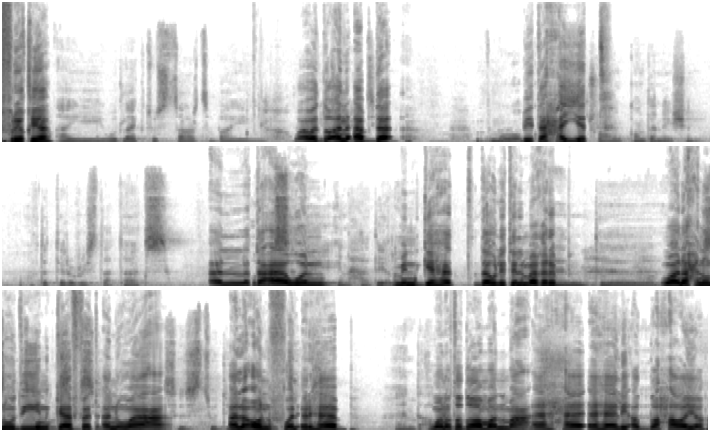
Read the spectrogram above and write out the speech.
إفريقيا I would like to start by وأود أن أبدأ بتحية التعاون من جهة دولة المغرب ونحن ندين كافة أنواع العنف والإرهاب ونتضامن مع أهالي الضحايا.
